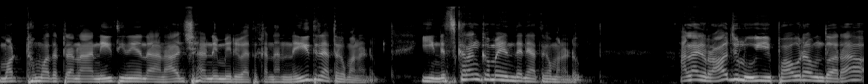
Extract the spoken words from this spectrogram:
మొట్టమొదట నా నీతిని నా రాజ్యాన్ని మీరు వెతక నా నీతిని ఎతకమన్నాడు ఈ నిష్కలంకమైందని ఎతకమన్నాడు అలాగే రాజులు ఈ పావురం ద్వారా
